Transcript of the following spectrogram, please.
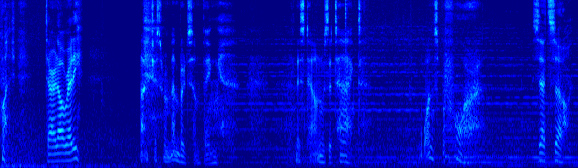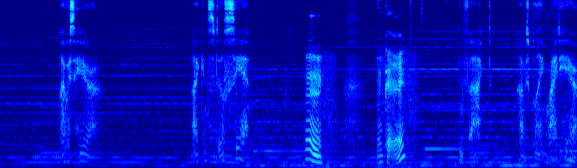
What? Tired already? I just remembered something. This town was attacked. Once before. Is that so? I was here. I can still see it. Hmm. Okay. In fact, I was playing right here.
